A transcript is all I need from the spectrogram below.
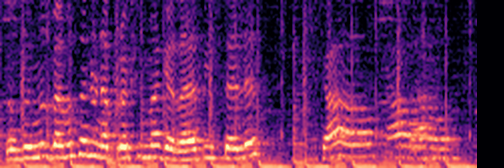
Entonces nos vemos en una próxima guerra de pinceles. 加油！加油！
